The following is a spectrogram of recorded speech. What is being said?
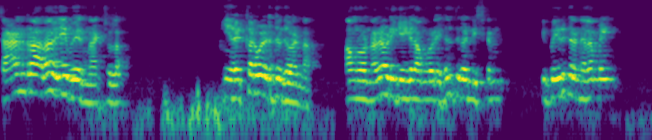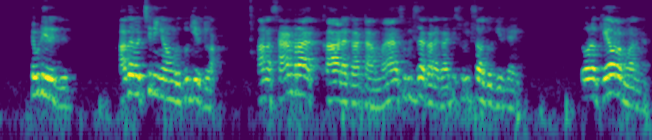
சாண்ட்ரா தான் வெளியே போயிருந்தேன் ஆக்சுவலாக நீ ரெட் கார்டு கூட எடுத்துருக்க வேண்டாம். அவங்களோட நடவடிக்கைகள் அவங்களுடைய ஹெல்த் கண்டிஷன் இப்போ இருக்கிற நிலைமை எப்படி இருக்குது அதை வச்சு நீங்கள் அவங்களை தூக்கியிருக்கலாம். ஆனால் சாண்ட்ரா கார்டை காட்டாமல் சுபிக்ஸா கார்டை காட்டி சுபிக்ஸா தூக்கியிருக்காங்க. எவ்வளோ கேவலம் பாருங்கள்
